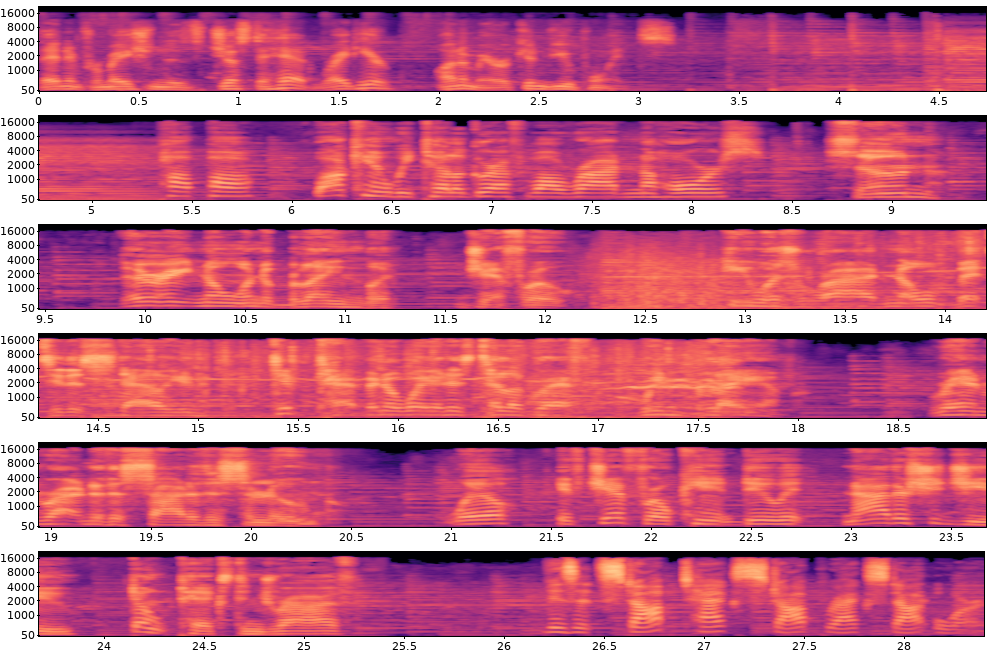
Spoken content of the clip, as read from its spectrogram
That information is just ahead right here on American Viewpoints. Papa, why can't we telegraph while riding a horse? Son, there ain't no one to blame but Jeffro. He was riding old Betsy the Stallion, tip tapping away at his telegraph, when blam! Ran right into the side of the saloon. Well, if Jeffro can't do it, neither should you. Don't text and drive. Visit stoptextsstopwrecks.org.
